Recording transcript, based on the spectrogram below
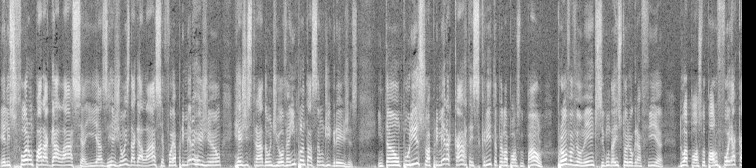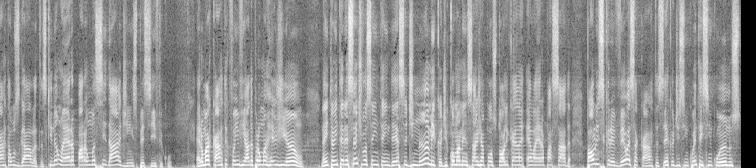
Eles foram para a Galácia e as regiões da Galácia foi a primeira região registrada onde houve a implantação de igrejas. Então, por isso, a primeira carta escrita pelo apóstolo Paulo, provavelmente, segundo a historiografia do apóstolo Paulo, foi a carta aos Gálatas, que não era para uma cidade em específico. Era uma carta que foi enviada para uma região. Né? Então é interessante você entender essa dinâmica de como a mensagem apostólica ela, ela, era passada. Paulo escreveu essa carta cerca de 55 anos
